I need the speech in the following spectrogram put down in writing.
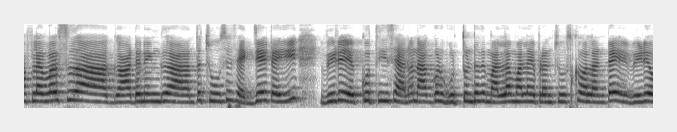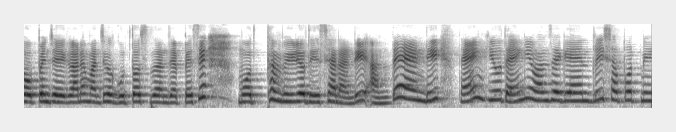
ఆ ఫ్లవర్స్ ఆ గార్డెనింగ్ అదంతా చూసేసి ఎగ్జైట్ అయ్యి వీడియో ఎక్కువ తీశాను. నాకు కూడా గుర్తుంటుంది. మళ్ళీ మళ్ళీ ఎప్పుడైనా చూసుకోవాలంటే ఈ వీడియో ఓపెన్ చేయగానే మంచిగా గుర్తొస్తుంది అని చెప్పేసి మొత్తం వీడియో తీశానండి. అంతే అండి. Thank you thank you once again please support me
